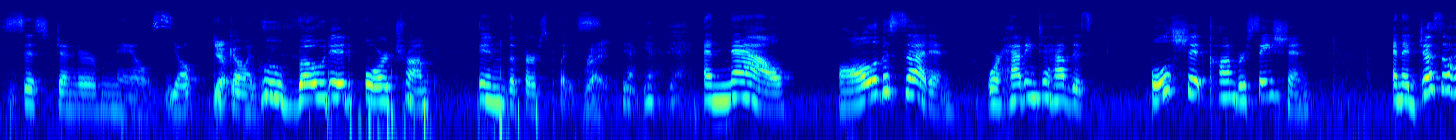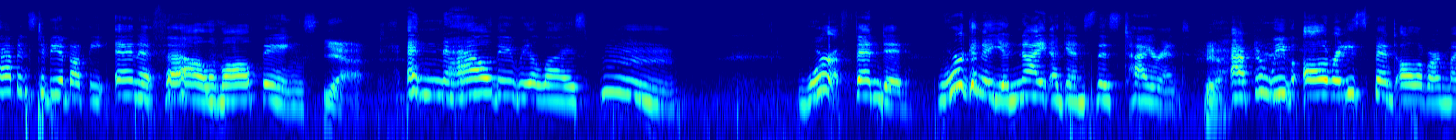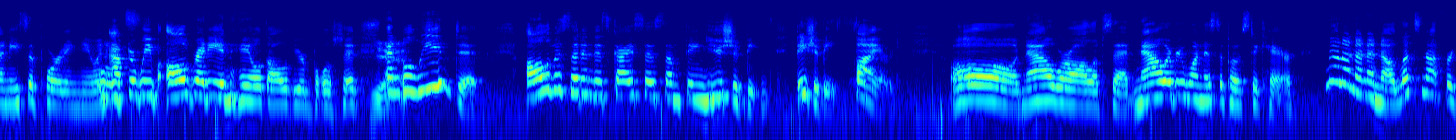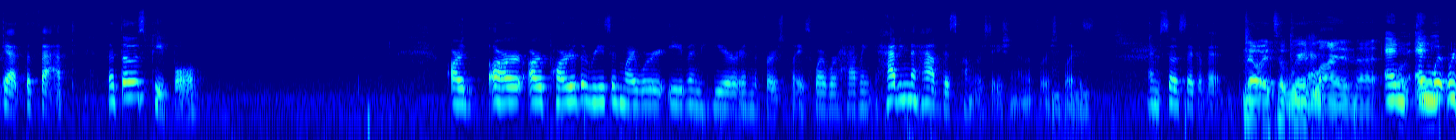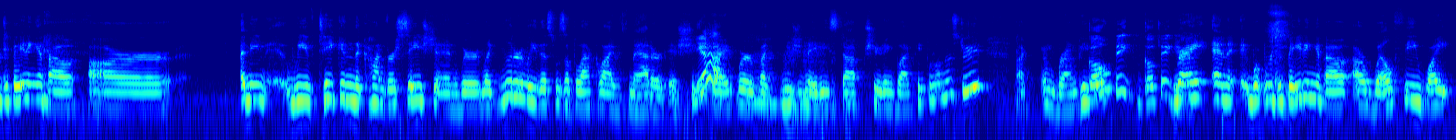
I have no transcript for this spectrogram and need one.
cisgender males Yup. Yep. Keep going. who voted for Trump in the first place. Right. Yeah, yeah, yeah. And now, all of a sudden, we're having to have this bullshit conversation. And it just so happens to be about the NFL of all things. Yeah. And now they realize, hmm, we're offended. We're going to unite against this tyrant. Yeah. After we've already spent all of our money supporting you, and Well, after we've already inhaled all of your bullshit Yeah. and believed it. All of a sudden, this guy says something, you should be, they should be fired. Oh, now we're all upset. Now everyone is supposed to care. No, no, no, no, no. Let's not forget the fact that those people are are are part of the reason why we're even here in the first place, why we're having having to have this conversation in the 1st mm-hmm. place. I'm so sick of it. No, it's a weird line in that. And And, and what we're debating about are, I mean, we've taken the conversation where, like, literally this was a Black Lives Matter issue, Yeah. right? Where, like, we should maybe mm-hmm. stop shooting black people on the street, black and brown people. Go fig- go figure. Right? And what we're debating about are wealthy white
